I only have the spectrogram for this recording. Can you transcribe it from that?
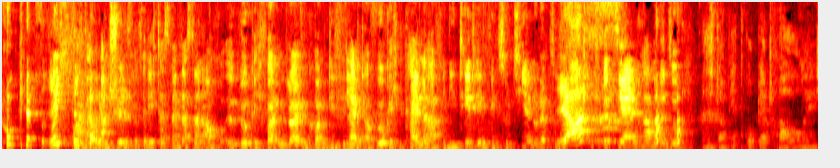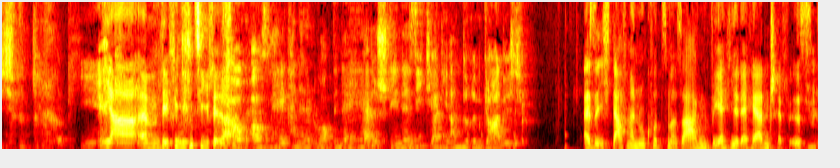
guckt jetzt richtig Und am, schönsten finde ich das, wenn das dann auch äh, wirklich von Leuten kommt, die vielleicht auch wirklich keine Affinität irgendwie zu Tieren oder zu Ja. Speziellen haben. Und dann so, also ich glaube, jetzt guckt er traurig. Okay. Ja, ähm, definitiv. Er ist Oder auch aus, hey, kann er denn überhaupt in der Herde stehen? Der sieht ja die anderen gar nicht. Also ich darf mal nur kurz mal sagen, wer hier der Herdenchef ist.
